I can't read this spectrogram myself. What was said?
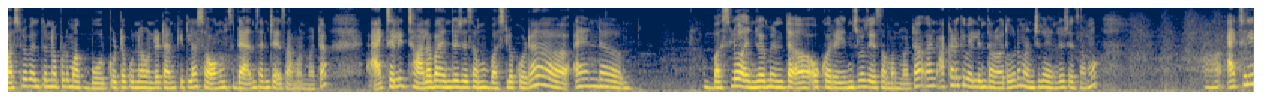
బస్లో వెళ్తున్నప్పుడు మాకు బోర్ కొట్టకుండా ఉండటానికి ఇట్లా సాంగ్స్ డ్యాన్స్ అని చేసామన్నమాట. యాక్చువల్లీ చాలా బాగా ఎంజాయ్ చేసాము బస్లో కూడా. అండ్ బస్లో ఎంజాయ్మెంట్ ఒక రేంజ్లో చేసామన్నమాట. అండ్ అక్కడికి వెళ్ళిన తర్వాత కూడా మంచిగా ఎంజాయ్ చేసాము. యాక్చువల్లీ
